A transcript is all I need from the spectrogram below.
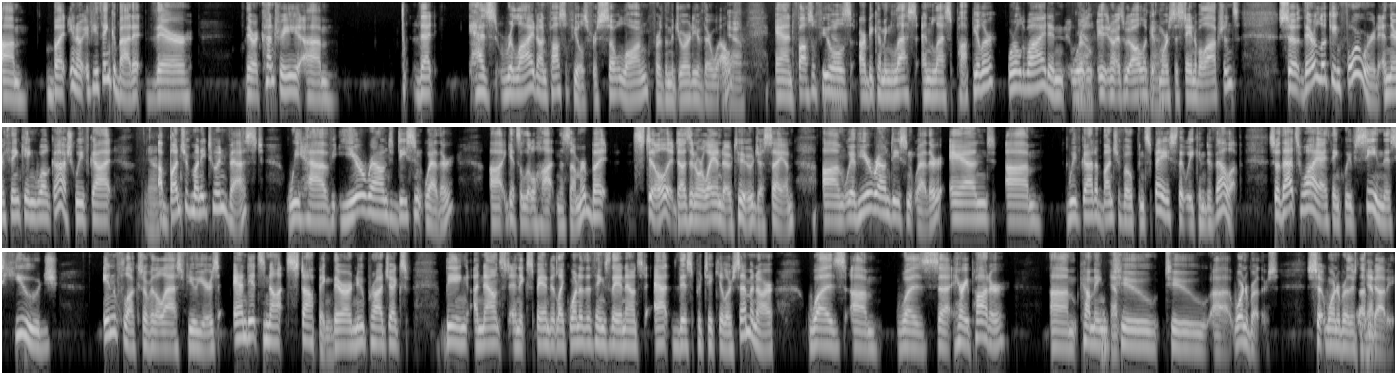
Um, but you know, if you think about it, they're they're a country um, that has relied on fossil fuels for so long for the majority of their wealth, yeah. and fossil fuels yeah. are becoming less and less popular worldwide. And we're, yeah. you know, as we all look at more sustainable options, so they're looking forward and they're thinking, well, gosh, we've got a bunch of money to invest. We have year-round decent weather. Uh, it gets a little hot in the summer, but still, it does in Orlando too. Just saying, um, we have year-round decent weather, and um, we've got a bunch of open space that we can develop. So that's why I think we've seen this huge influx over the last few years and it's not stopping there are new projects being announced and expanded like one of the things they announced at this particular seminar was um, was uh, harry potter um, coming yep. to to uh, warner brothers so warner brothers abu yep. dhabi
